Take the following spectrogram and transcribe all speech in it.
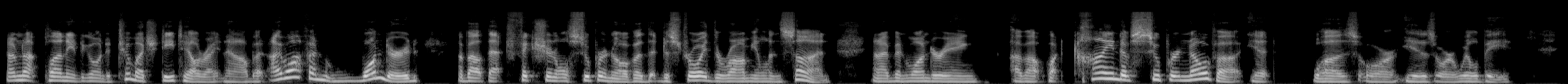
I'm not planning to go into too much detail right now, but I've often wondered about that fictional supernova that destroyed the Romulan sun. And I've been wondering about what kind of supernova it was or is or will be.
